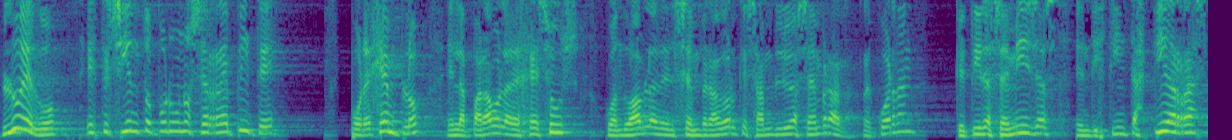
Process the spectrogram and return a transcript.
Luego, este ciento por uno se repite, por ejemplo, en la parábola de Jesús, cuando habla del sembrador que salió a sembrar. ¿Recuerdan? Que tira semillas en distintas tierras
